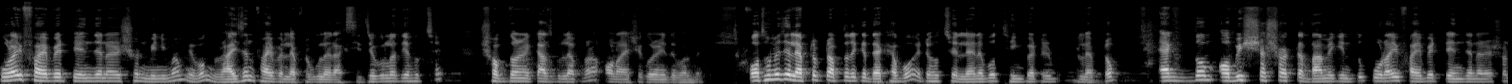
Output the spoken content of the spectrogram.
কোরাই ফাইভের টেন জেনারেশন মিনিমাম এবং রাইজেন ফাইভের ল্যাপটপগুলো রাখছি, যেগুলো দিয়ে হচ্ছে সব ধরনের কাজগুলো আপনারা অনায়াসে করে নিতে পারবেন। প্রথমে যে ল্যাপটপটা আপনাদেরকে দেখাবো, এটা হচ্ছে ল্যানোভো থিঙ্কপ্যাডের ল্যাপটপ একদম অবিশ্বাস্য একটা দামে কিন্তু কোরাই ফাইভের টেন জেনারেশন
